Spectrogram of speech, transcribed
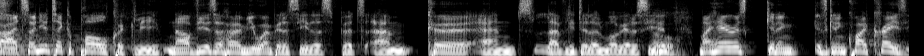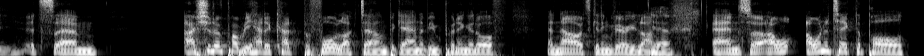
All right, so I need to take a poll quickly. Now, viewers at home, you won't be able to see this, but um, Kerr and lovely Dylan will be able to see Oh. it. My hair is getting is getting quite crazy. It's um, I should have probably had a cut before lockdown began. I've been putting it off, and now it's getting very long. Yeah. And so I wa- I want to take the poll:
